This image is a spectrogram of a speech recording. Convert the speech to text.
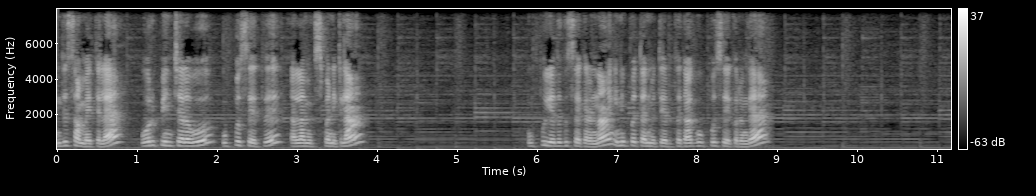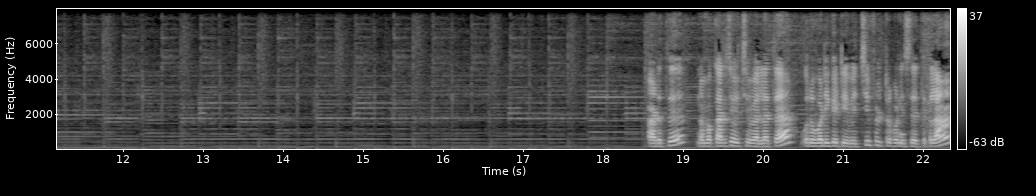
இந்த சமயத்தில் ஒரு பிஞ்சளவு உப்பு சேர்த்து நல்லா மிக்ஸ் பண்ணிக்கலாம். உப்பு எதுக்கு சேர்க்குறேன்னா இனிப்பு தன்மை தேர்றதுக்காக உப்பு சேர்க்குறோங்க. அடுத்து நம்ம கரைச்சி வச்ச வெள்ளத்தை ஒரு வடிகட்டி வச்சு ஃபில்டர் பண்ணி சேர்த்துக்கலாம்.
